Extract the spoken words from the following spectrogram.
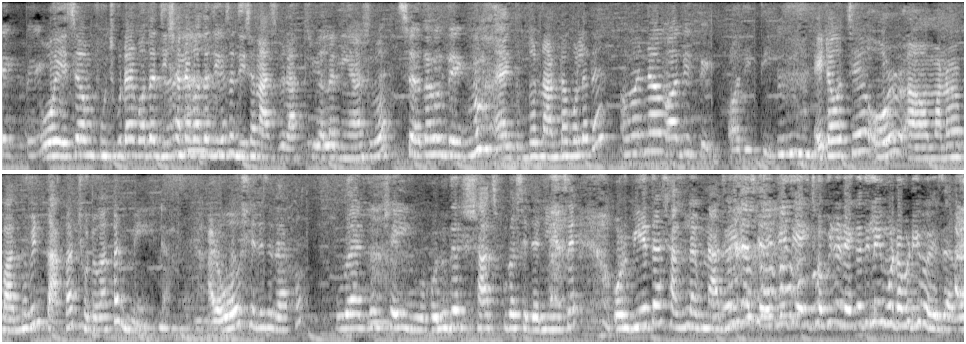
দেখতে। ও এসে আমার ফুচকুটার কথা জিশানের কথা জিজ্ঞাসা জিশান আসবে রাত্রিবেলা নিয়ে আসবে। আচ্ছা তখন দেখব। একদম তোর নামটা বলে দে। আমার নাম অদিতি। অদিতি। এটা হচ্ছে ওর মানে আমার বান্ধবীর কাকার ছোট কাকার মেয়ে এটা আর ও সেজেছে দেখো। পুরো একদম সেই হলুদের সাজ পুরো সেজে নিয়েছে। ওর বিয়েতে আর সাজ লাগবে না। আজকে এটা সেজে নিয়েছে এই ছবিটা রেখে দিলেই মোটামুটি হয়ে যাবে।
